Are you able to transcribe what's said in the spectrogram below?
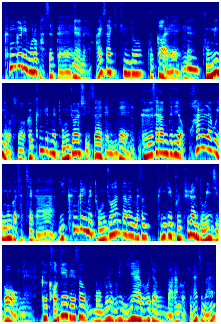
큰 그림으로 봤을 때 네네. 아이스하키 팀도 국가의 네. 음. 국민으로서 그 큰 그림에 동조할 수 있어야 되는데 음. 그 사람들이 화를 내고 있는 것 자체가 이 큰 그림에 동조한다는 것은 굉장히 불필요한 노이즈고 네. 그 거기에 대해서 뭐 물론 우리는 이해해보자고 말한 것 같긴 하지만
